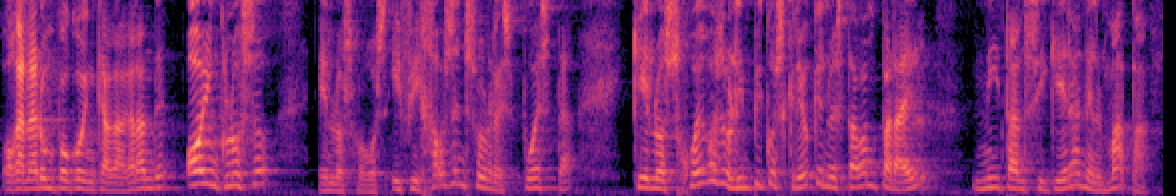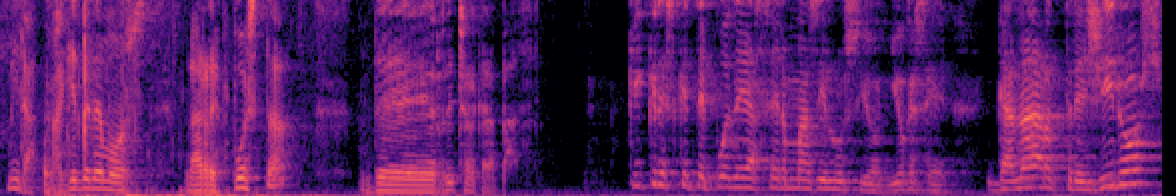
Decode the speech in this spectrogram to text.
o ganar un poco en cada grande, o incluso en los Juegos. Y fijaos en su respuesta, que los Juegos Olímpicos creo que no estaban para él ni tan siquiera en el mapa. Mira, aquí tenemos la respuesta de Richard Carapaz. ¿Qué crees que te puede hacer más ilusión? Yo qué sé, ganar tres giros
